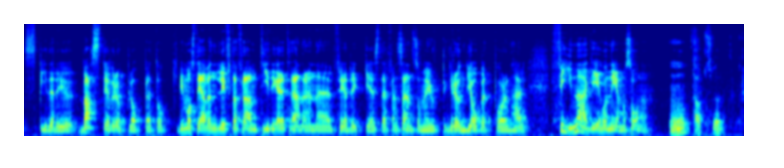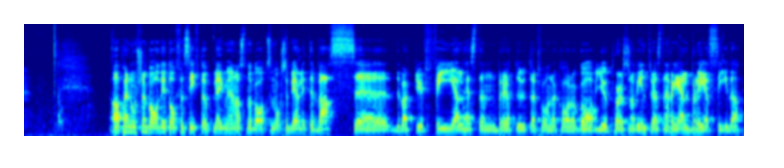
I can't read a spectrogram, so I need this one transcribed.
speedade ju vast över upploppet och vi måste även lyfta fram tidigare tränaren eh, Fredrik Steffensen som har gjort grundjobbet på den här fina GH Nemo-sonen. Mm, absolut. Ja, Per Nordström valde ett offensivt upplägg med Jonas Nogat som också blev lite vass. Det vart ju fel, hästen bröt ut där 200 kvar och gav ju Person of Interest en rejäl bredsida.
